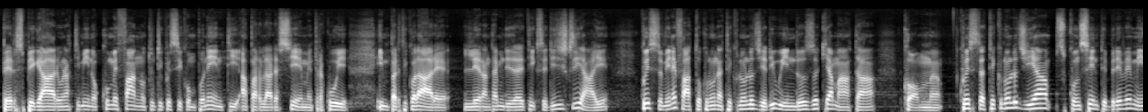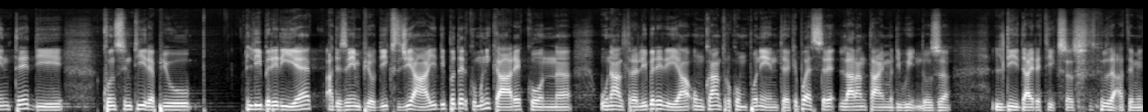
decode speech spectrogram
per spiegare un attimino come fanno tutti questi componenti a parlare assieme, tra cui in particolare le runtime di DirectX e DXDI, questo viene fatto con una tecnologia di Windows chiamata COM. Questa tecnologia consente brevemente di consentire più librerie, ad esempio di XGI, di poter comunicare con un'altra libreria o un altro componente che può essere la runtime di Windows, di DirectX, scusatemi.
